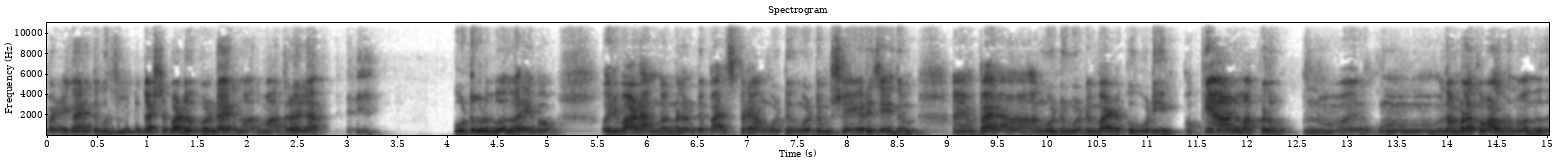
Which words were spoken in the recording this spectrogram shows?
പഴയ കാലത്ത് ബുദ്ധിമുട്ടും കഷ്ടപ്പാടും ഒക്കെ ഉണ്ടായിരുന്നു. അത് മാത്രമല്ല കൂട്ടുകുടുംബം എന്ന് പറയുമ്പോൾ ഒരുപാട് അംഗങ്ങളുണ്ട്. പരസ്പരം അങ്ങോട്ടും ഇങ്ങോട്ടും ഷെയർ ചെയ്തും അങ്ങോട്ടും ഇങ്ങോട്ടും വഴക്കു വഴക്കുകൂടിയും ഒക്കെയാണ് മക്കളും നമ്മളൊക്കെ വളർന്നു വന്നത്.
